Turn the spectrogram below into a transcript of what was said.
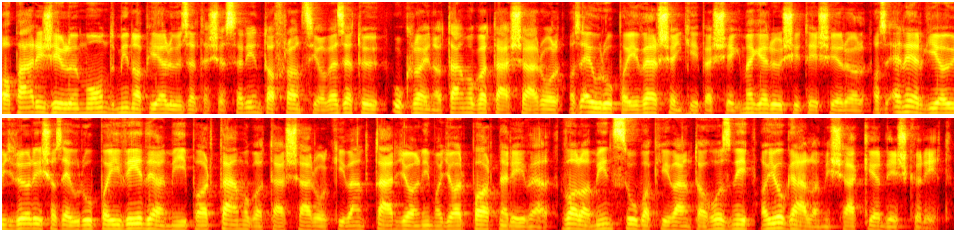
A Párizsi Le Monde minapi előzetese szerint a francia vezető Ukrajna támogatásáról, az európai versenyképesség megerősítéséről, az energiaügyről és az európai védelmi ipar támogatásáról kívánt tárgyalni magyar partnerével, valamint szóba kívánta hozni a jogállamiság kérdéskörét.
